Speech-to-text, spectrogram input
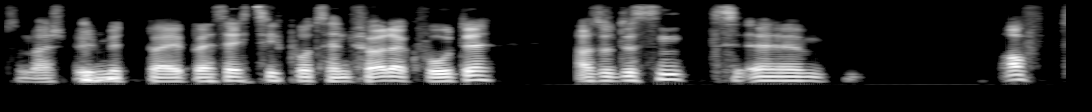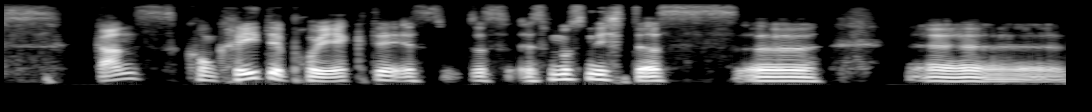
zum Beispiel, mhm. mit bei, bei 60 Prozent Förderquote. Also das sind ähm, oft ganz konkrete Projekte. Es, das, es muss nicht das äh, äh,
